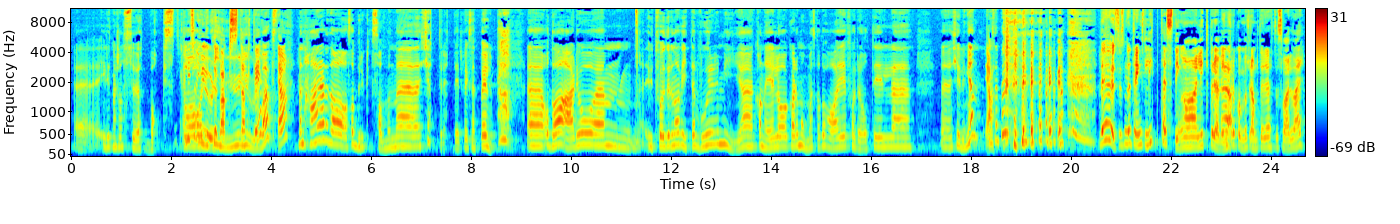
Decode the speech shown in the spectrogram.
i litt mer sånn søt bakst. Og, litt sånn julebakst-aktig. Julebakst. Ja. Men her er det da altså brukt sammen med kjøttretter, f.eks. Uh, og da er det jo um, utfordrende å vite hvor mye kanel og kardemomme skal du ha i forhold til uh, uh, kyllingen, f.eks. Ja. det høres ut som det trengs litt testing og litt prøving ja. for å komme fram til det rette svaret der.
